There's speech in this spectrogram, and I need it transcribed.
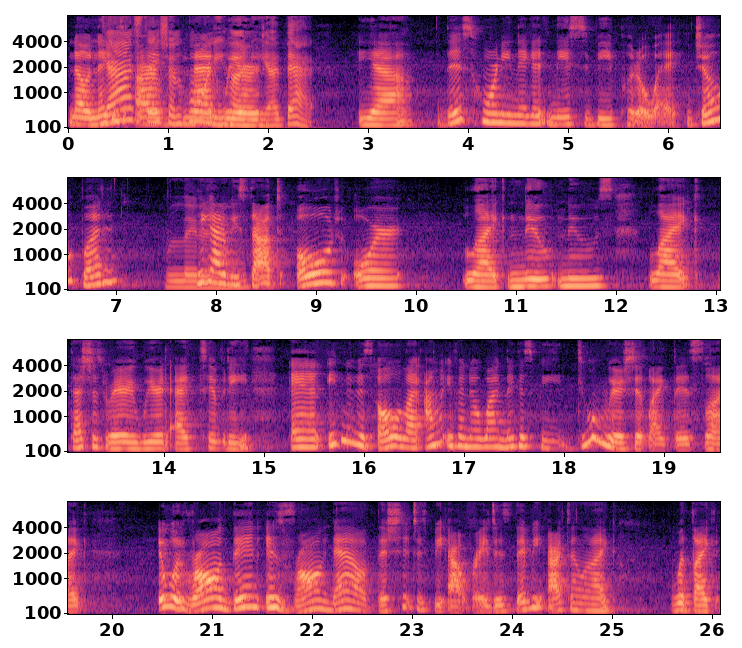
no, niggas Gas are station mad horny weird. honey at that. Yeah, this horny nigga needs to be put away. Joe Budden, Literally. he got to be stopped. Old or like new news, like that's just very weird activity. And even if it's old, like I don't even know why niggas be doing weird shit like this. Like it was wrong then, it's wrong now. The shit just be outrageous. They be acting like with like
